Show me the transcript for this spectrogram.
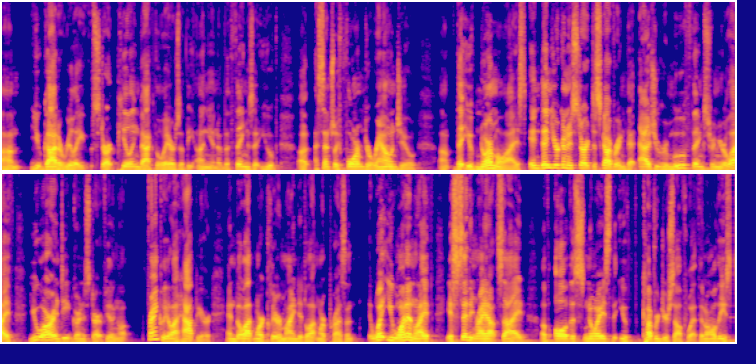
um, you got to really start peeling back the layers of the onion of the things that you've uh, essentially formed around you. Um, that you've normalized, and then you're going to start discovering that as you remove things from your life, you are indeed going to start feeling frankly a lot happier and a lot more clear-minded, a lot more present. What you want in life is sitting right outside of all this noise that you've covered yourself with and all these,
